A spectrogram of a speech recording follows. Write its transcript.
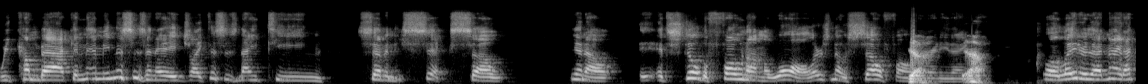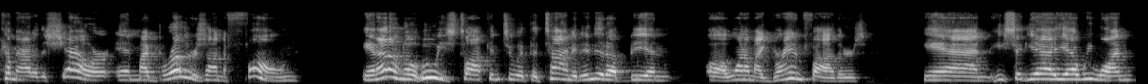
we come back and i mean this is an age like this is 1976 so you know it's still the phone on the wall there's no cell phone Yeah, or anything yeah. well later that night i come out of the shower and my brother's on the phone and i don't know who he's talking to at the time it ended up being uh, one of my grandfathers, and he said, "Yeah, yeah, we won."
